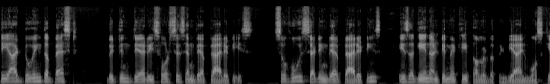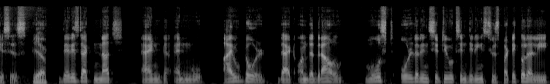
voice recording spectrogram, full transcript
they are doing the best within their resources and their priorities. So who is setting their priorities is again ultimately government of India in most cases. Yeah. There is that nudge and and move. I'm told that on the ground, most older institutes, engineering institutes particularly,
